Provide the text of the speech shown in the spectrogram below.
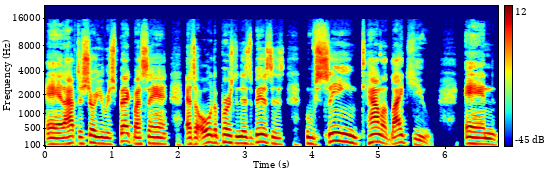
And I have to show you respect by saying, as an older person in this business who's seen talent like you and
